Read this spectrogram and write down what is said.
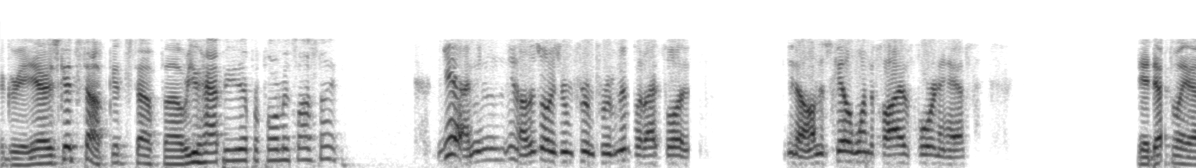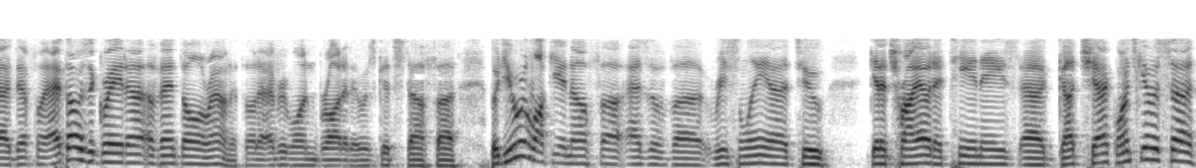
Agreed. Yeah, it was good stuff. Good stuff. Uh, were you happy with your performance last night? Yeah, I mean, you know, there's always room for improvement, but I thought, you know, on the scale of one to five, four and a half. Yeah, definitely, uh, definitely. I thought it was a great uh, event all around. I thought everyone brought it. It was good stuff. Uh, but you were lucky enough, uh, as of uh, recently, uh, to get a tryout at TNA's uh, Gut Check. Why don't you give us a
